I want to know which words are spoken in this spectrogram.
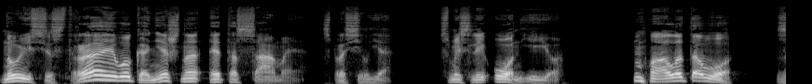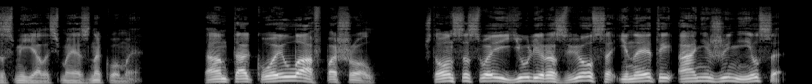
Ну и сестра его, конечно, это самое, спросил я. В смысле, он ее. Мало того, засмеялась моя знакомая. Там такой лав пошел, что он со своей Юлей развелся и на этой Ане женился.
